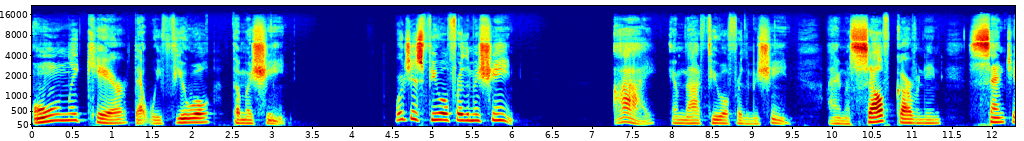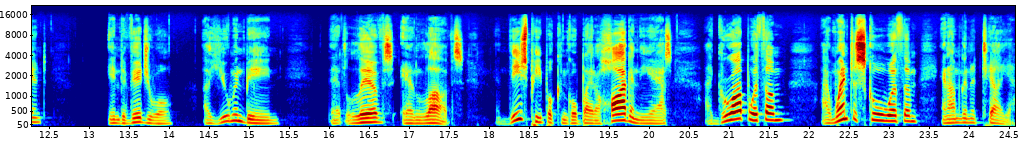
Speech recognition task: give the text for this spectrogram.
only care that we fuel the machine. We're just fuel for the machine. I am not fuel for the machine. I am a self governing, sentient individual, a human being that lives and loves. And these people can go bite a hog in the ass. I grew up with them, I went to school with them, and I'm going to tell you,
